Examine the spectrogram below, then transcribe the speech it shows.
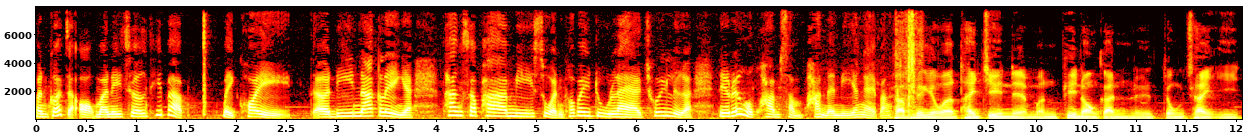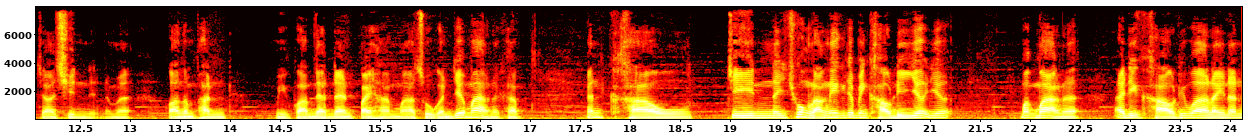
มันก็จะออกมาในเชิงที่แบบไม่ค่อยเอ่อ ดีนักอะไรอย่างเงี้ยทางสภามีส่วนเข้าไปดูแลช่วยเหลือในเรื่องของความสัมพันธ์อันนี้ยังไงบ้างครับเนื่องจากว่าไทยจีนเนี่ยมันพี่น้องกันหรือจงใช่อีจาชินเนี่ยนะฮะความสัมพันธ์มีความแนบแน่นไปหาหมาสู่กันเยอะมากนะครับงั้นข่าวจีนในช่วงหลังนี่ก็จะเป็นข่าวดีเยอะๆมากๆนะไอ้ดีข่าวที่ว่าอะไรนั่น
